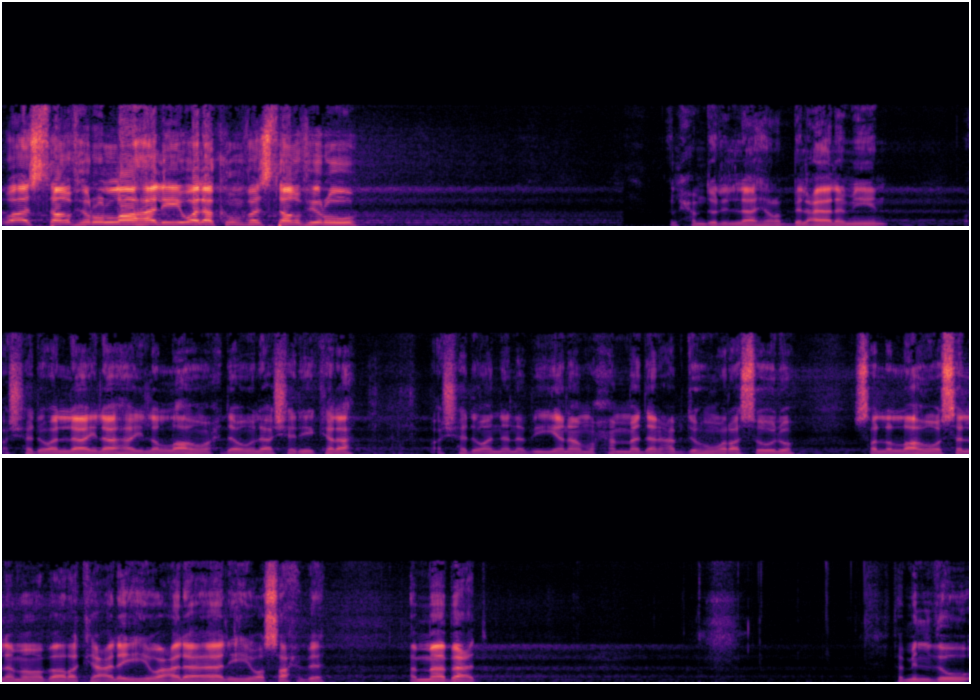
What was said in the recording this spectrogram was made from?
وأستغفر الله لي ولكم فاستغفروه. الحمد لله رب العالمين وأشهد أن لا إله إلا الله وحده لا شريك له وأشهد أن نبينا محمدا عبده ورسوله صلى الله وسلم وبارك عليه وعلى آله وصحبه. أما بعد فمنذ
